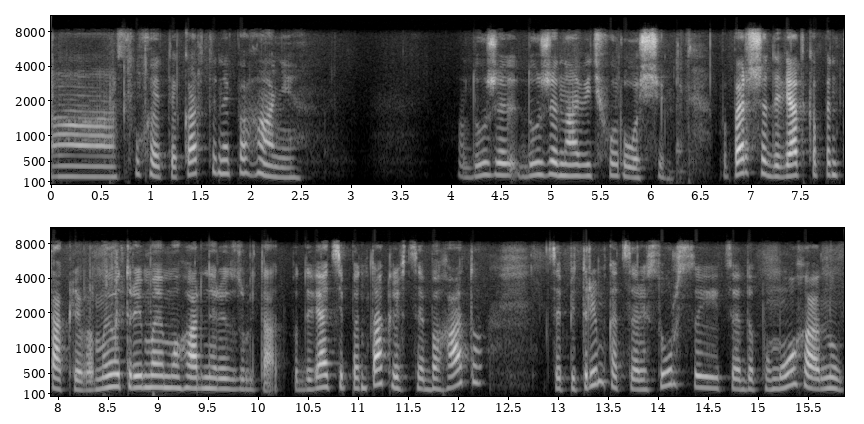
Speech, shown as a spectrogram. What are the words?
А, слухайте, карти непогані. Дуже, дуже навіть хороші. По-перше, дев'ятка пентаклів. Ми отримаємо гарний результат. По дев'ятці пентаклів це багато, це підтримка, це ресурси, це допомога. Ну,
